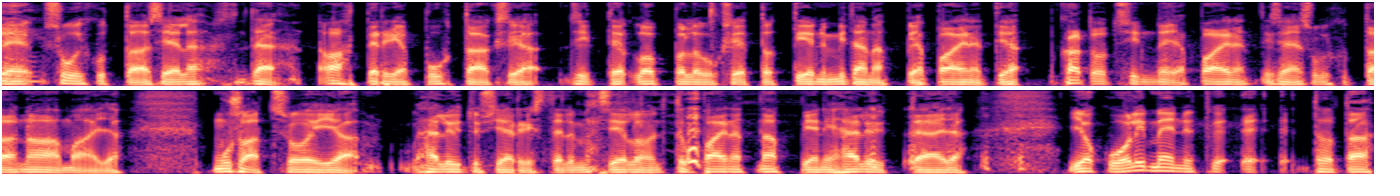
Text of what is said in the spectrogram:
niin. ne suihkuttaa siellä sitä ahteria puhtaaksi, ja sitten loppujen lopuksi et ole tiennyt mitä nappia painet, ja katot sinne ja painet, niin sehän suihkuttaa naamaa, ja musat soi, ja hälytysjärjestelmät siellä on, että painat nappia, niin hälyttää, ja joku oli mennyt, eh, tota,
